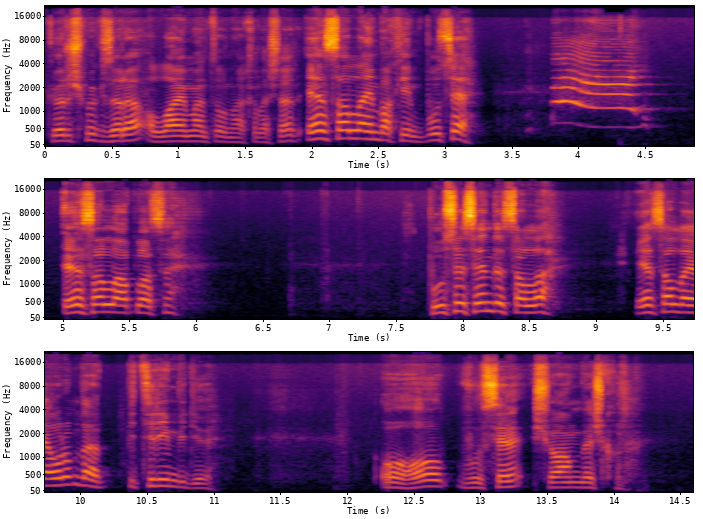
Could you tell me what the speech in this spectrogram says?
Görüşmek üzere. Allah'a emanet olun arkadaşlar. El sallayın bakayım Buse. El salla ablası. Buse sen de salla. El salla yavrum da bitireyim videoyu. Oho Buse şu an meşgul.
